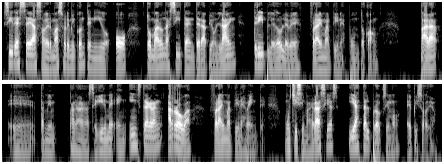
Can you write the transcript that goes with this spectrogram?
Si deseas saber más sobre mi contenido o tomar una cita en terapia online www.fraymartinez.com para eh, también para seguirme en Instagram arroba fraymartinez20. Muchísimas gracias y hasta el próximo episodio.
